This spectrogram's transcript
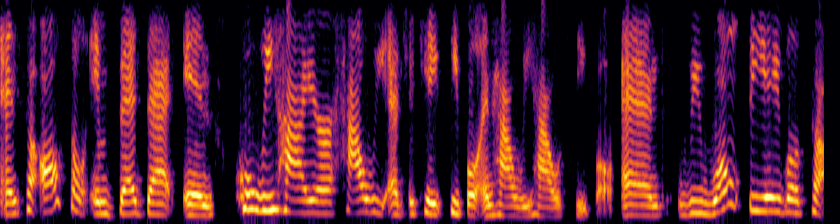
and to also embed that in who we hire, how we educate people, and how we house people. And we won't be able to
